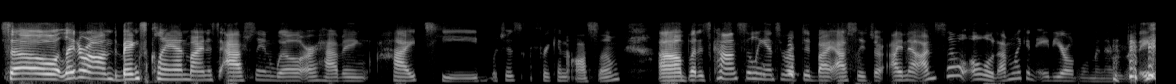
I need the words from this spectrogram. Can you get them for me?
So later on, the Banks clan minus Ashley and Will are having high tea, which is freaking awesome. Um, but it's constantly interrupted by Ashley's. I know I'm so old. I'm like an 80 year old woman. Everybody.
